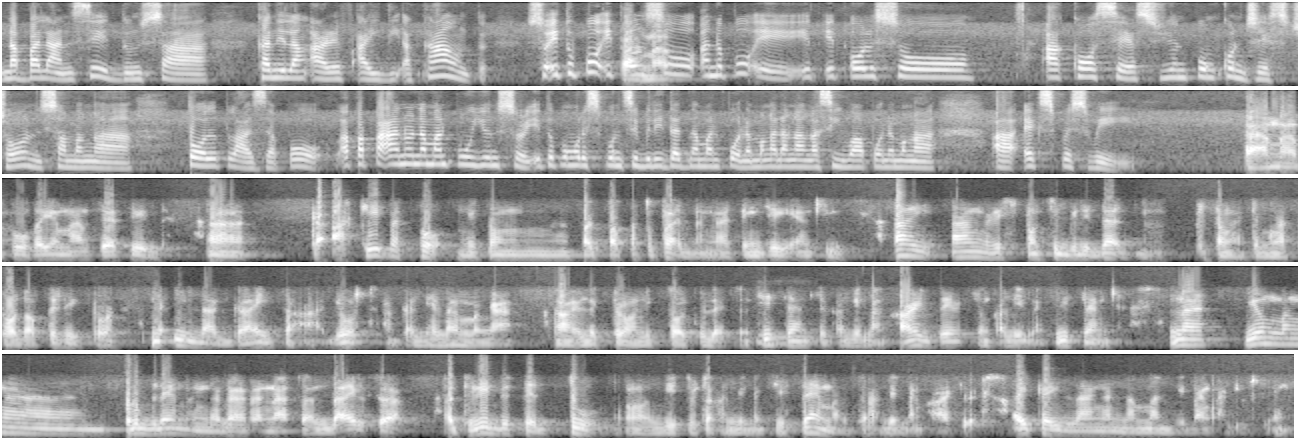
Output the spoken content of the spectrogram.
na balanse dun sa kanilang RFID account. So ito po it also ano po eh it, it also uh, causes yun pong congestion sa mga toll plaza po. Uh, paano naman po yun sir? Ito pong responsibilidad naman po ng mga nangangasiwa po ng mga ah, expressway. Tama po kayo, Ma'am Cecil. Ah, kaakibat po nitong pagpapatupad ng ating JMC ay ang responsibilidad ng ating mga toll operator na ilagay sa ayos ang kanilang mga ah, electronic toll collection systems, yung kanilang hardware, yung kanilang systems, na yung mga problemang nararanasan dahil sa attributed to ah, dito sa kanilang sistema, sa kanilang hardware, ay kailangan naman nilang ayusin.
